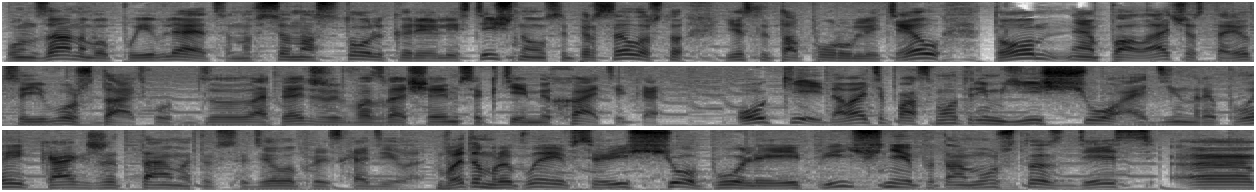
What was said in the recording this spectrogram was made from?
он заново появляется. Но все настолько реалистично у Supercell, что если топор улетел, то э, палач остается его ждать. Вот, опять же, возвращаемся к теме Хатика. Окей, давайте посмотрим еще один реплей, как же там это все дело происходило. В этом реплее все еще более эпичнее, потому что здесь э,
